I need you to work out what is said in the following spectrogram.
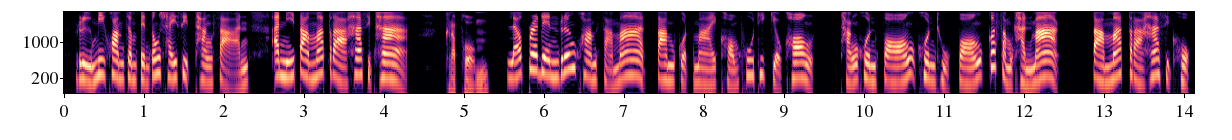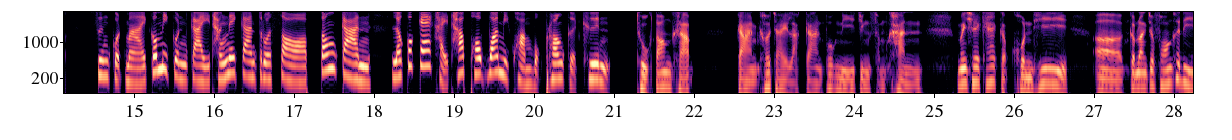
ๆ หรือมีความจำเป็นต้องใช้สิทธิ์ทางศาลอันนี้ตามมาตรา 55 ครับผม แล้วประเด็นเรื่องความสามารถตามกฎหมายของผู้ที่เกี่ยวข้อง ทั้งคนฟ้อง คนถูกฟ้องก็สำคัญมาก ตามมาตรา 56 ซึ่งกฎหมายก็มีกลไกทั้งในการตรวจสอบ ต้องกัน แล้วก็แก้ไขถ้าพบว่ามีความบกพร่องเกิดขึ้น ถูกต้องครับ การเข้าใจหลักการพวกนี้จึงสำคัญ ไม่ใช่แค่กับคนที่เอ่อกำลังจะฟ้องคดี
